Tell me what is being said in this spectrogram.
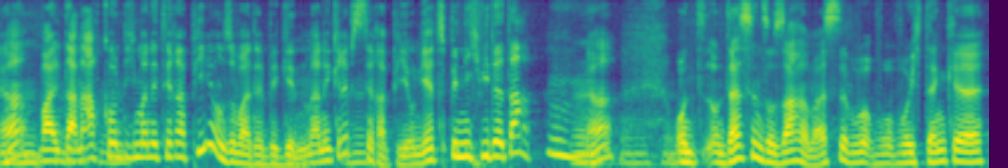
Ja? Weil danach konnte ich meine Therapie und so weiter beginnen, meine Krebstherapie. Und jetzt bin ich wieder da. Ja? Und, und das sind so Sachen, weißt du, wo, wo, wo ich denke,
